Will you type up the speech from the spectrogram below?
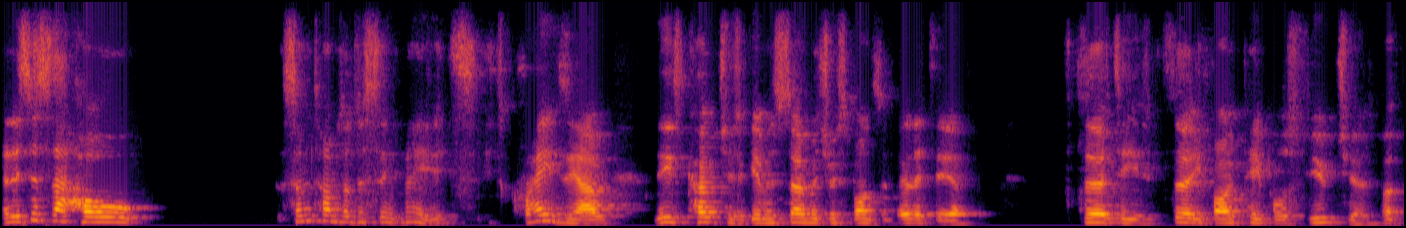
And it's just that whole, sometimes I just think, mate, it's, it's crazy how these coaches are given so much responsibility of 30, 35 people's futures, but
